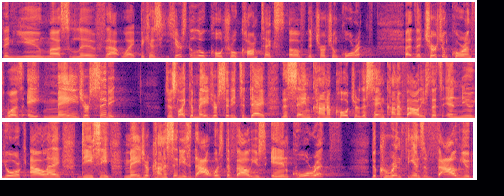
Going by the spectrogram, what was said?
then you must live that way. Because here's the little cultural context of the church in Corinth. Uh, the church in Corinth was a major city, just like a major city today. The same kind of culture, the same kind of values that's in New York, LA, DC, major kind of cities. That was the values in Corinth. The Corinthians valued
